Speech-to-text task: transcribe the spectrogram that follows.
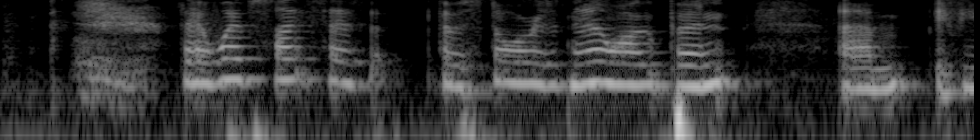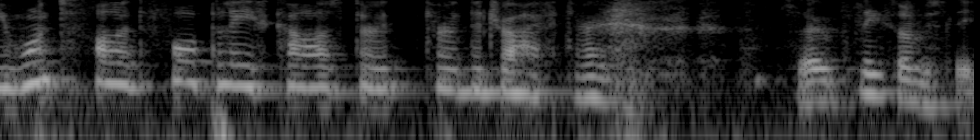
Their website says that the store is now open. Um, if you want to follow the four police cars through through the drive-through. so police obviously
